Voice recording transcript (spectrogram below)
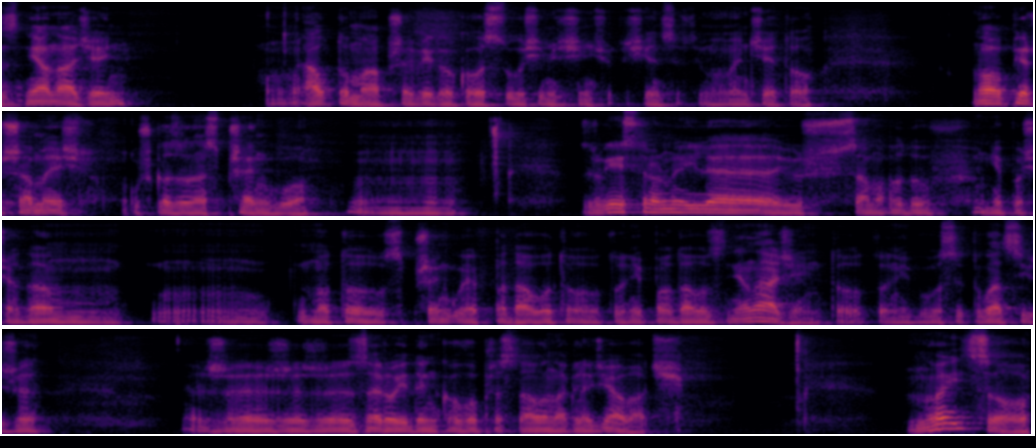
z dnia na dzień. Auto ma przebieg około 180 000 tysięcy w tym momencie. To no, pierwsza myśl, uszkodzone sprzęgło. Mm. Z drugiej strony, ile już samochodów nie posiadam, mm, no to sprzęgło jak padało, to, to nie padało z dnia na dzień. To, to nie było sytuacji, że, że, że, że zero-jedynkowo przestało nagle działać. No i co?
